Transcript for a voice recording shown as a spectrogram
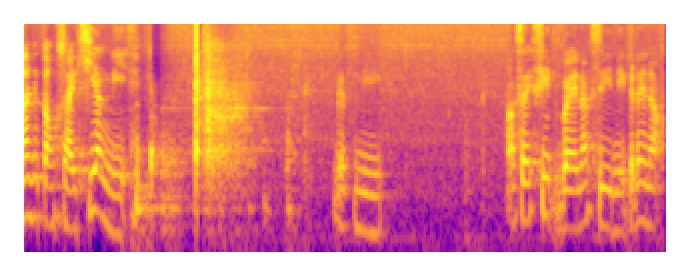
น่าจะต้องใส่เคี่ยงนี้ แบบนี้ เอาใส่ฟิตไว้นะสีนี้ก็ได้เนาะ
